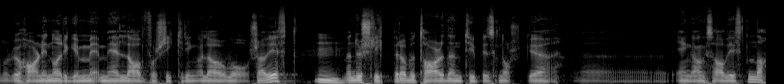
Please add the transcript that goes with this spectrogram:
når du har den i Norge med, med lav forsikring og lav årsavgift. Men du slipper å betale den typisk norske eh, engangsavgiften. da.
